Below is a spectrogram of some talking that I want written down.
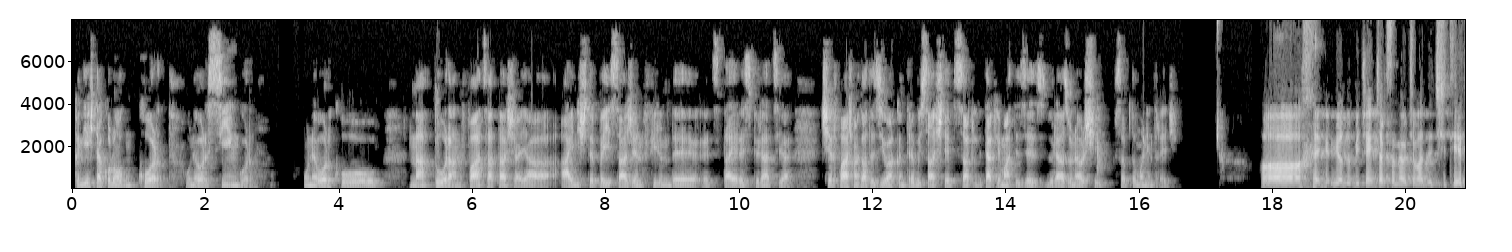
când ești acolo în cort, uneori singur, uneori cu natura în fața ta și ai, ai niște peisaje în film de îți tai respirația. Ce faci mai toată ziua când trebuie să aștepți să te aclimatizezi? Durează uneori și săptămâni întregi. Uh, eu de obicei încerc să-mi iau ceva de citit.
